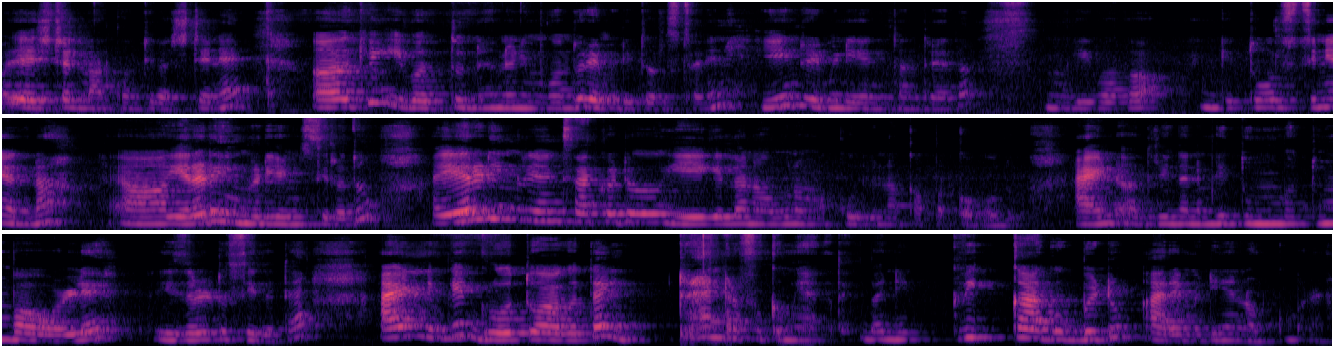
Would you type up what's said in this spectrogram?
ಮತ್ತು ಎಷ್ಟೆಲ್ಲ ಮಾಡ್ಕೊತೀವಿ ಅಷ್ಟೇ ಅದಕ್ಕೆ ಇವತ್ತು ನಾನು ನಿಮಗೊಂದು ರೆಮಿಡಿ ತೋರಿಸ್ತಾ ಇದ್ದೀನಿ. ಏನು ರೆಮಿಡಿ ಅಂತಂದರೆ ಅದು? ಇವಾಗ ನಿಮಗೆ ತೋರಿಸ್ತೀನಿ ಅದನ್ನು. ಎರಡು ಇಂಗ್ರೀಡಿಯೆಂಟ್ಸ್ ಇರೋದು. ಆ ಎರಡು ಇಂಗ್ರೀಡಿಯೆಂಟ್ಸ್ ಹಾಕಿಟ್ಟು ಹೇಗೆಲ್ಲ ನಾವು ನಮ್ಮ ಕೂದಲನ್ನ ಕಾಪಾಡ್ಕೋಬೋದು? ಆ್ಯಂಡ್ ಅದರಿಂದ ನಿಮಗೆ ತುಂಬ ತುಂಬ ಒಳ್ಳೆ ರಿಸಲ್ಟು ಸಿಗುತ್ತೆ. ಆ್ಯಂಡ್ ನಿಮಗೆ ಗ್ರೋತು ಆಗುತ್ತೆ ಟ್ರ್ಯಾಂಡ್ರಫು ಕಮ್ಮಿ ಆಗುತ್ತೆ. ಬನ್ನಿ ಕ್ವಿಕ್ಕಾಗಿ ಹೋಗ್ಬಿಟ್ಟು ಆ ರೆಮಿಡಿನ ನೋಡ್ಕೊಂಬರೋಣ.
